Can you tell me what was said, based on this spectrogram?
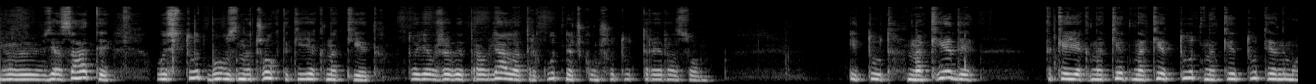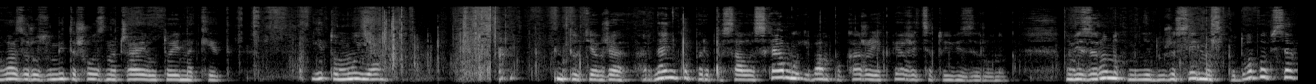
е, в'язати. Ось тут був значок такий, як накид. То я вже виправляла трикутничком, що тут три разом. І тут накиди, таке як накид, накид тут, накид тут. Я не могла зрозуміти, що означає той накид. І тому я Тут я вже гарненько переписала схему і вам покажу, як в'яжеться той візерунок. Ну, Візерунок мені дуже сильно сподобався,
